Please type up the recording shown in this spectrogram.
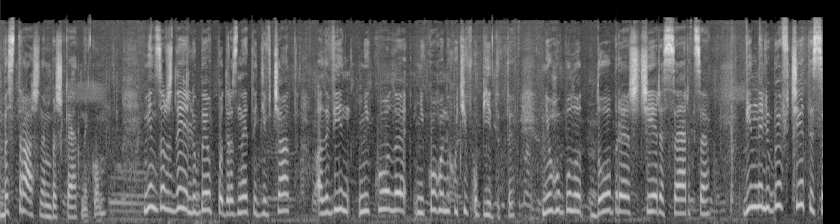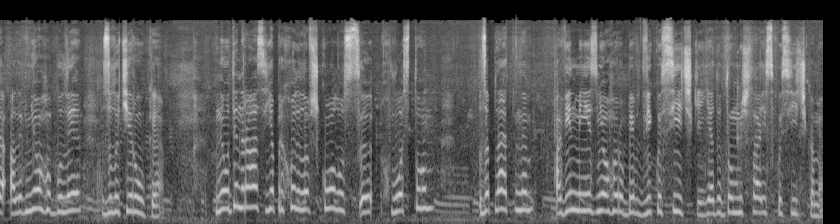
безстрашним бешкетником. Він завжди любив подразнити дівчат, але він ніколи нікого не хотів обідати. В нього було добре, щире серце. Він не любив вчитися, але в нього були золоті руки. Не один раз я приходила в школу з е, хвостом заплетеним, а він мені з нього робив дві косічки. Я додому йшла із косічками.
